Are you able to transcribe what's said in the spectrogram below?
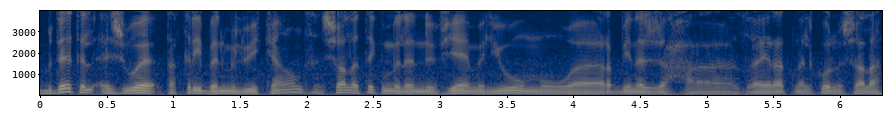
بداية الأجواء تقريبا من ال weekend. إن شاء الله تكمل ال neuvième اليوم وربي ينجح صغيراتنا الكل إن شاء الله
